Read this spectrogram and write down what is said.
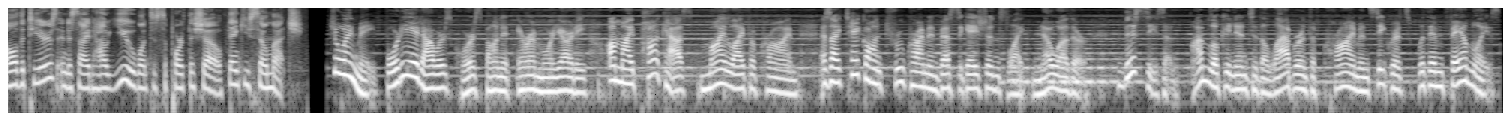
all the tiers and decide how you want to support the show. Thank you so much. Join me, 48 Hours correspondent Erin Moriarty, on my podcast, My Life of Crime as I take on true crime investigations like no other. This season, I'm looking into the labyrinth of crime and secrets within families.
